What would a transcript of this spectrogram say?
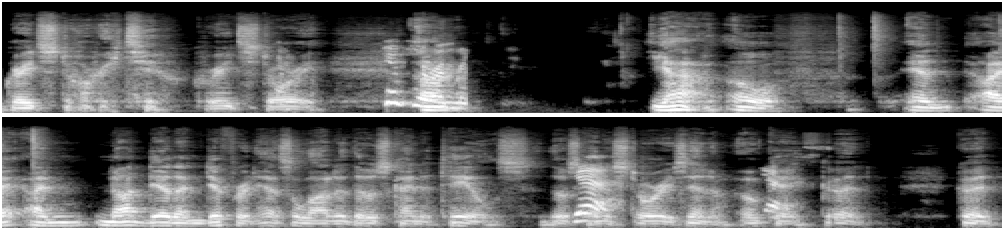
Great story too. Great story. Kids are Um, amazing. Yeah. Oh, and I, I'm not dead. I'm different. Has a lot of those kind of tales, those kind of stories in them. Okay, Yes. good, good.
